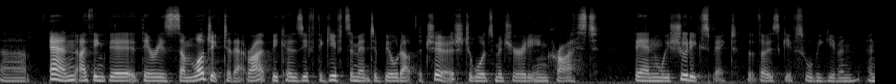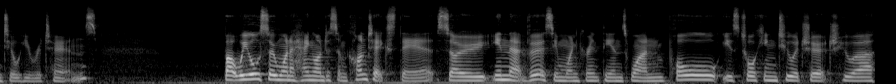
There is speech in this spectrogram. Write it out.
Uh, and I think there there is some logic to that, right? Because if the gifts are meant to build up the church towards maturity in Christ, then we should expect that those gifts will be given until he returns. But we also want to hang on to some context there. So, in that verse in 1 Corinthians 1, Paul is talking to a church who are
